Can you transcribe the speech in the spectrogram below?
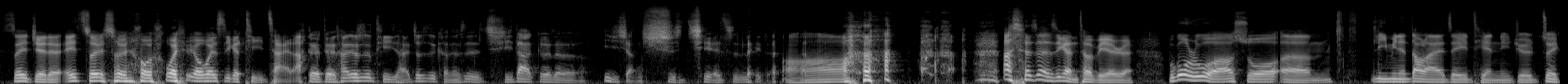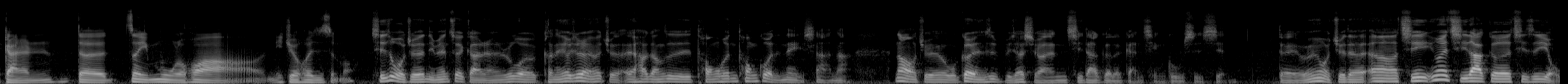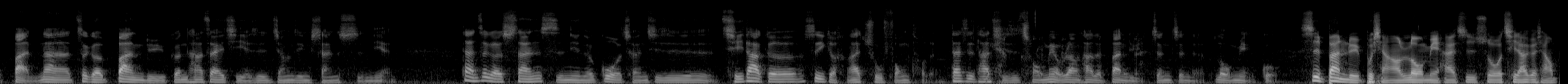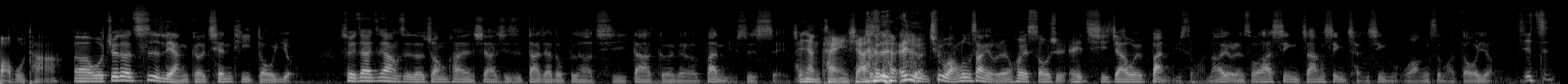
所以觉得，哎、所以 所以会会又会是一个题材啦。对对，他就是题材，就是可能是齐大哥的异想世界之类的。哦，啊，这真的是一个很特别的人。不过，如果要说，嗯，黎明的到来的这一天，你觉得最感人的这一幕的话，你觉得会是什么？其实我觉得里面最感人，如果可能有些人会觉得，哎、好像是同婚通过的那一刹那，那我觉得我个人是比较喜欢齐大哥的感情故事线。对，因为我觉得，呃，其因为齐大哥其实有伴，那这个伴侣跟他在一起也是将近三十年，但这个三十年的过程，其实齐大哥是一个很爱出风头的人，但是他其实从没有让他的伴侣真正的露面过。是伴侣不想要露面，还是说齐大哥想要保护他？呃，我觉得是两个前提都有，所以在这样子的状况下，其实大家都不知道齐大哥的伴侣是谁。很想看一下。就是 哎、你去网络上有人会搜寻哎齐家威伴侣什么，然后有人说他姓张、姓陈、姓王，什么都有。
